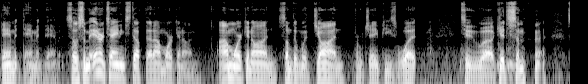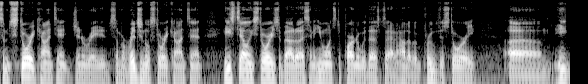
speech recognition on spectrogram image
Damn it, damn it, damn it. So, some entertaining stuff that I'm working on. I'm working on something with John from JP's What to uh, get some some story content generated, some original story content. He's telling stories about us, and he wants to partner with us on how to improve the story. Um, he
